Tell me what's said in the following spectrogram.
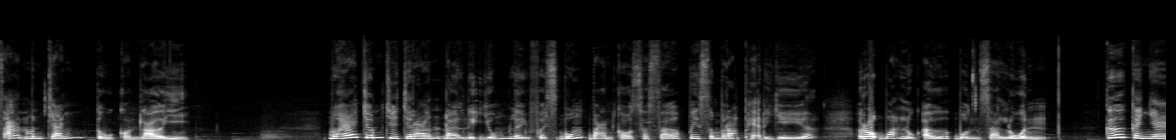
ស្អាតមិនចាញ់ទូកូនឡើយមហាជនជាច្រើនដែលនិយមលេង Facebook បានកោតសរសើរពីសម្រស់ភរិយា របស់លោកឪប៊ុនសាលួន គឺកញ្ញា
